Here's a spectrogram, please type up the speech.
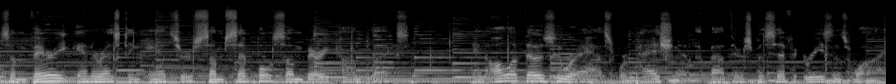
Some very interesting answers, some simple, some very complex. And all of those who were asked were passionate about their specific reasons why.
